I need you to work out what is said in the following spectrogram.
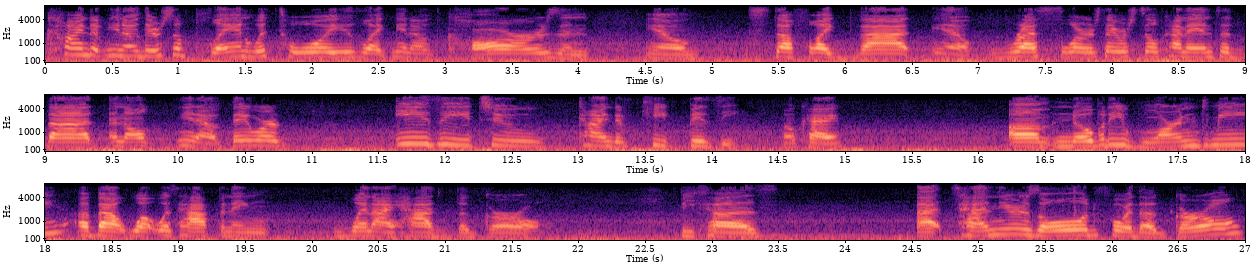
kind of, you know, they're still playing with toys like, you know, cars and, you know, stuff like that, you know, wrestlers, they were still kind of into that and all, you know, they were easy to kind of keep busy, okay? Um, nobody warned me about what was happening when I had the girl. Because at 10 years old for the girl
